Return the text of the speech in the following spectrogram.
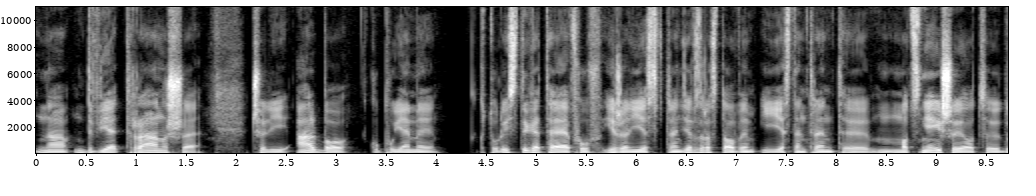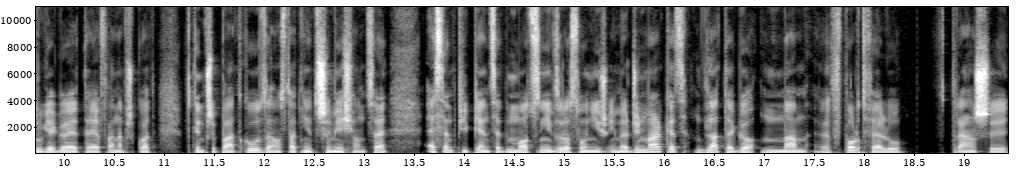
na dwie transze, czyli albo kupujemy któryś z tych ETF-ów, jeżeli jest w trendzie wzrostowym i jest ten trend y, mocniejszy od drugiego ETF-a, na przykład w tym przypadku za ostatnie 3 miesiące, S&P 500 mocniej wzrosło niż emerging markets, dlatego mam w portfelu w transzy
